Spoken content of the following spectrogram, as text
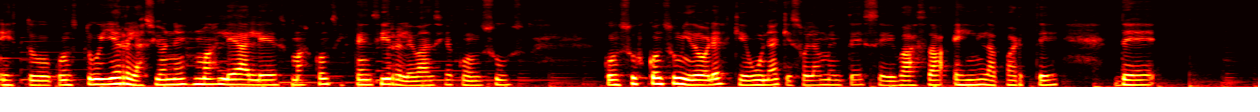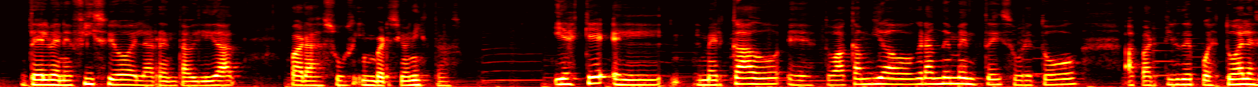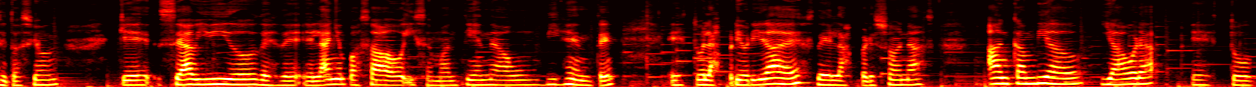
esto construye relaciones más leales, más consistencia y relevancia con sus, con sus consumidores que una que solamente se basa en la parte de, del beneficio, de la rentabilidad para sus inversionistas. Y es que el, mercado esto ha cambiado grandemente, sobre todo a partir de pues, toda la situación que se ha vivido desde el año pasado y se mantiene aún vigente. Esto, las prioridades de las personas han cambiado y ahora esto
